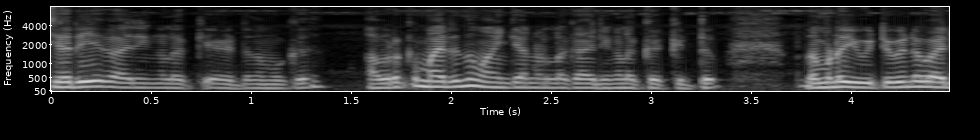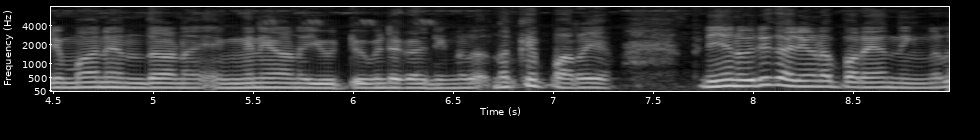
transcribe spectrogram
ചെറിയ കാര്യങ്ങളൊക്കെ ആയിട്ട് നമുക്ക് അവർക്ക് മരുന്ന് വാങ്ങിക്കാനുള്ള കാര്യങ്ങളൊക്കെ കിട്ടും. നമ്മുടെ യൂട്യൂബിന്റെ വരുമാനം എന്താണ്? എങ്ങനെയാണ് യൂട്യൂബിന്റെ കാര്യങ്ങൾ എന്നൊക്കെ പറയാം. പിന്നെ ഞാൻ ഒരു കാര്യം കൂടെ പറയാം. നിങ്ങൾ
